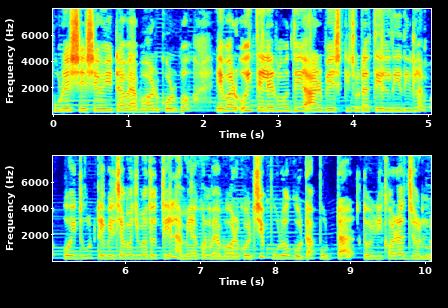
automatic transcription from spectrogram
পুরের শেষে এটা ব্যবহার করব। এবার ওই তেলের মধ্যে আর বেশ কিছুটা তেল দিয়ে দিলাম। ওই দু টেবিল চামচ মতো তেল আমি এখন ব্যবহার করছি পুরো গোটা পুরটা তৈরি করার জন্য।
